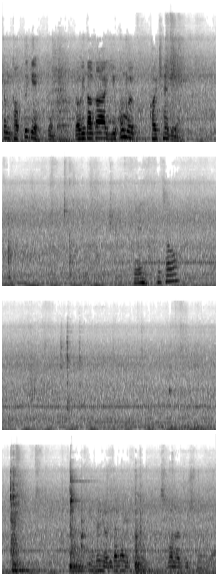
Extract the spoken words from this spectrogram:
좀 더 뜨게 좀 여기다가 이 홈을 걸쳐야 돼요. 네, 해서 얘를 여기다가 이렇게 집어넣어 주시면 돼요.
